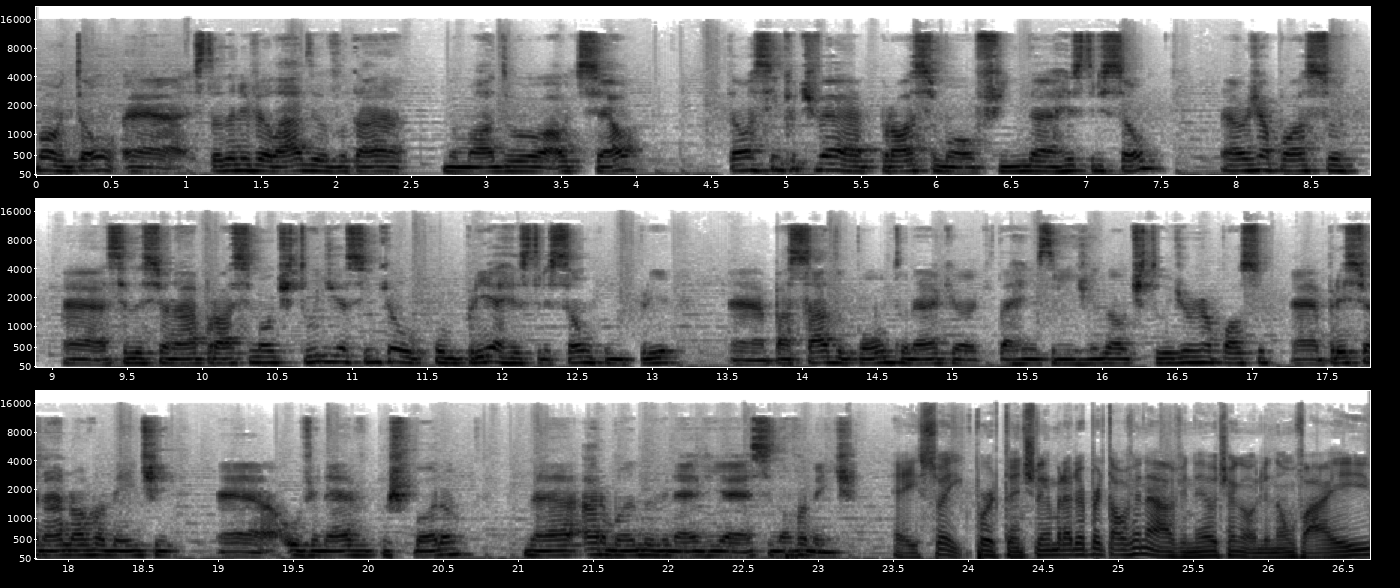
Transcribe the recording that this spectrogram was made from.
Bom, então, é, estando nivelado, eu vou estar no modo outcell. Então, assim que eu estiver próximo ao fim da restrição, né, eu já posso é, selecionar a próxima altitude e assim que eu cumprir a restrição, cumprir é, passar do ponto né, que está restringindo a altitude, eu já posso é, pressionar novamente é, o VNAV push button, né, armando o VNAV IAS novamente. É isso aí. Importante lembrar de apertar o VNAV, né, Tiagão? Ele não vai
